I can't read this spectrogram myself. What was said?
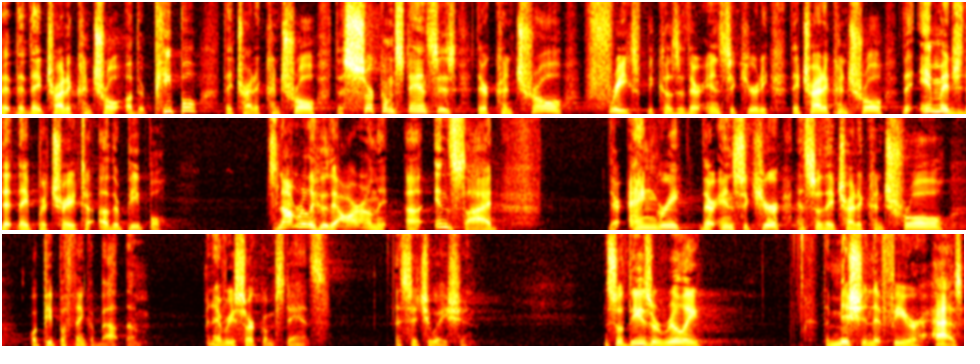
They, they, they, try to control other people. They try to control the circumstances. They're control freaks because of their insecurity. They try to control the image that they portray to other people. It's not really who they are on the uh, inside. They're angry, they're insecure, and so they try to control what people think about them in every circumstance and situation. And so these are really the mission that fear has,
